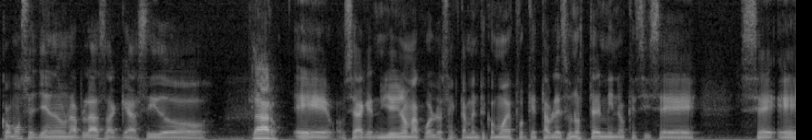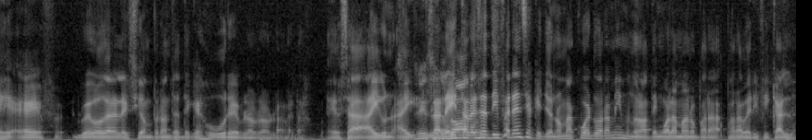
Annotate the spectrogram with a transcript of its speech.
cómo se llena una plaza que ha sido Claro. Eh, o sea que yo no me acuerdo exactamente cómo es porque establece unos términos que si se, se es, eh, luego de la elección pero antes de que jure bla bla bla verdad Eh, o sea hay un hay, Sí, la ley establece diferencias que yo no me acuerdo ahora mismo no la tengo a la mano para, para verificarla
